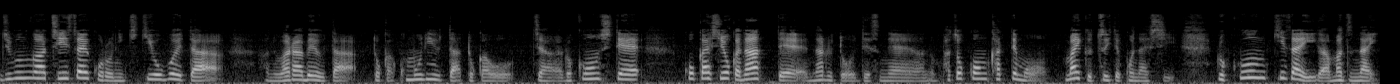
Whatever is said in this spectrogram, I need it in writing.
自分が小さい頃に聞き覚えた、あの、わらべ歌とか子守歌とかを、じゃあ録音して公開しようかなってなるとですね、あの、パソコン買ってもマイクついてこないし、録音機材がまずない。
